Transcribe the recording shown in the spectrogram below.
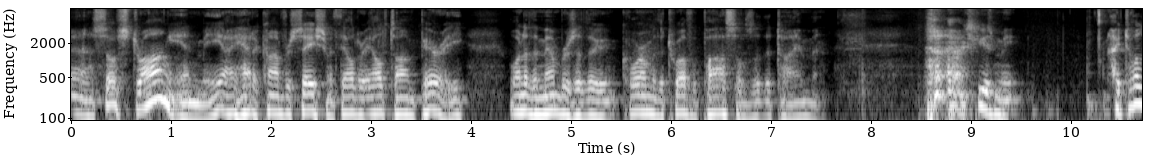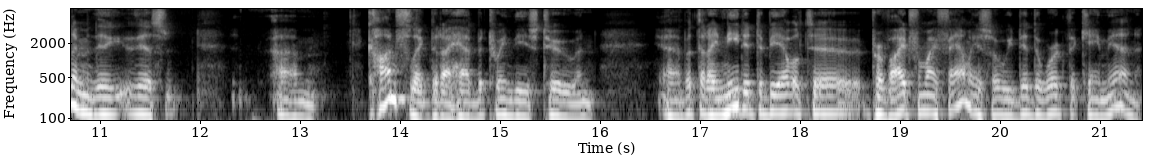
uh, so strong in me. I had a conversation with Elder L. Tom Perry, one of the members of the Quorum of the Twelve Apostles at the time, and excuse me. I told him the this um, conflict that I had between these two, and uh, but that I needed to be able to provide for my family, so we did the work that came in.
